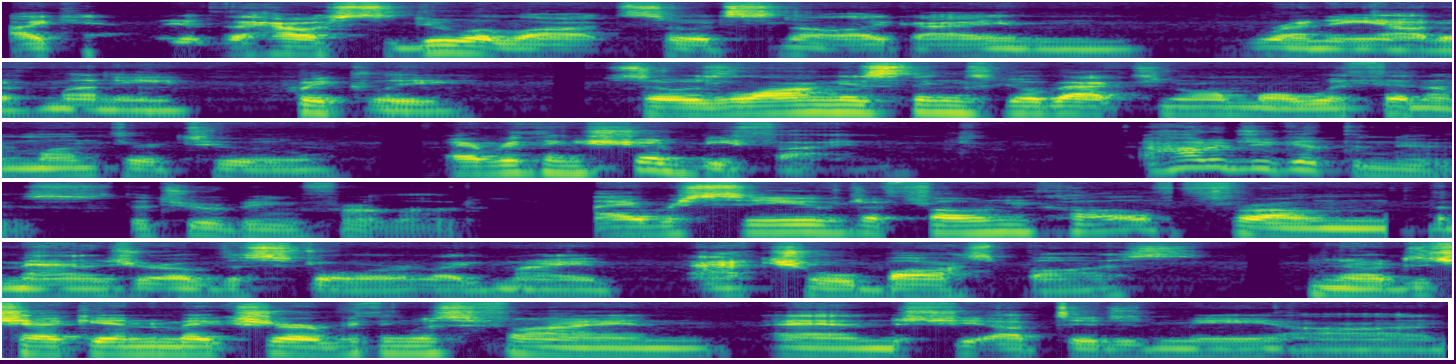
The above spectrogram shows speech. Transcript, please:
I can't leave the house to do a lot, so it's not like I'm running out of money quickly. So as long as things go back to normal within a month or two, everything should be fine. How did you get the news that you were being furloughed? I received a phone call from the manager of the store, like my actual boss boss, you know, to check in and make sure everything was fine. And she updated me on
